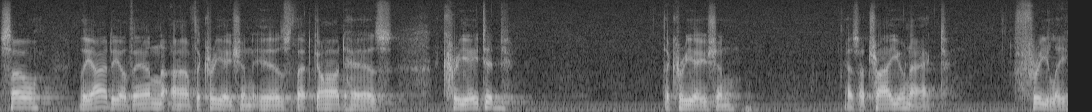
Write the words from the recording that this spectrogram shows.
So, the idea then of the creation is that God has created the creation as a triune act freely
